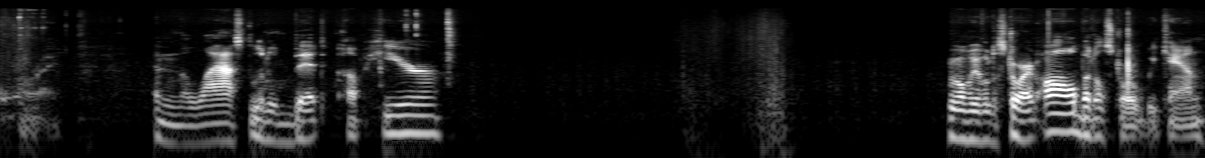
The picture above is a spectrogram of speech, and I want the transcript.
All right. And the last little bit up here. We won't be able to store it all, but I'll store what we can.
